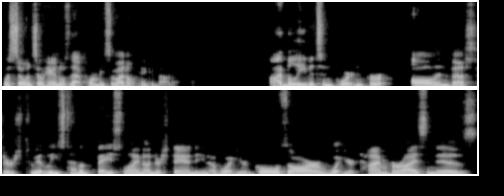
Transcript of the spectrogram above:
well, so and so handles that for me, so I don't think about it. I believe it's important for all investors to at least have a baseline understanding of what your goals are, what your time horizon is,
